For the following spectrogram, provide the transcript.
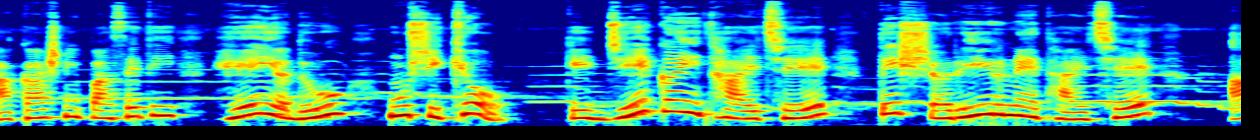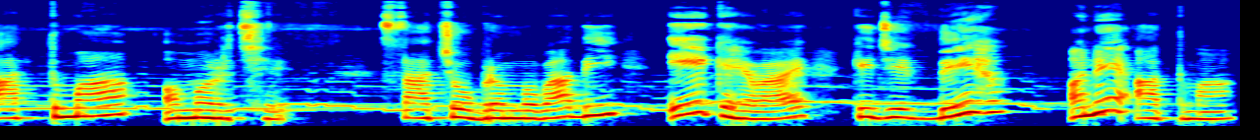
આકાશની પાસેથી, હે યદુ, હું શીખ્યો કે જે કંઈ થાય છે, તે શરીરને થાય છે, આત્મા અમર છે. સાચો બ્રહ્મવાદી એ કહેવાય કે જે દેહ અને આત્મા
